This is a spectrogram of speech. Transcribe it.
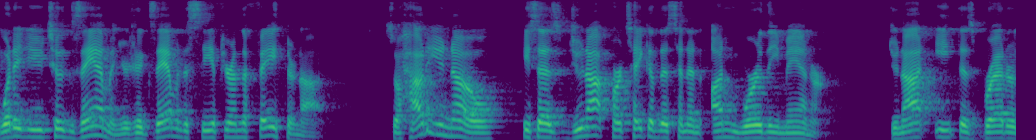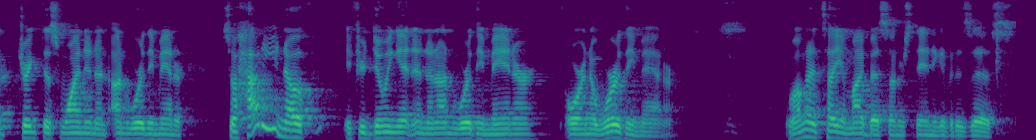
what are you to examine? You're to examine to see if you're in the faith or not. So, how do you know? He says, Do not partake of this in an unworthy manner. Do not eat this bread or drink this wine in an unworthy manner. So, how do you know if, if you're doing it in an unworthy manner or in a worthy manner? Well, I'm going to tell you my best understanding of it is this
